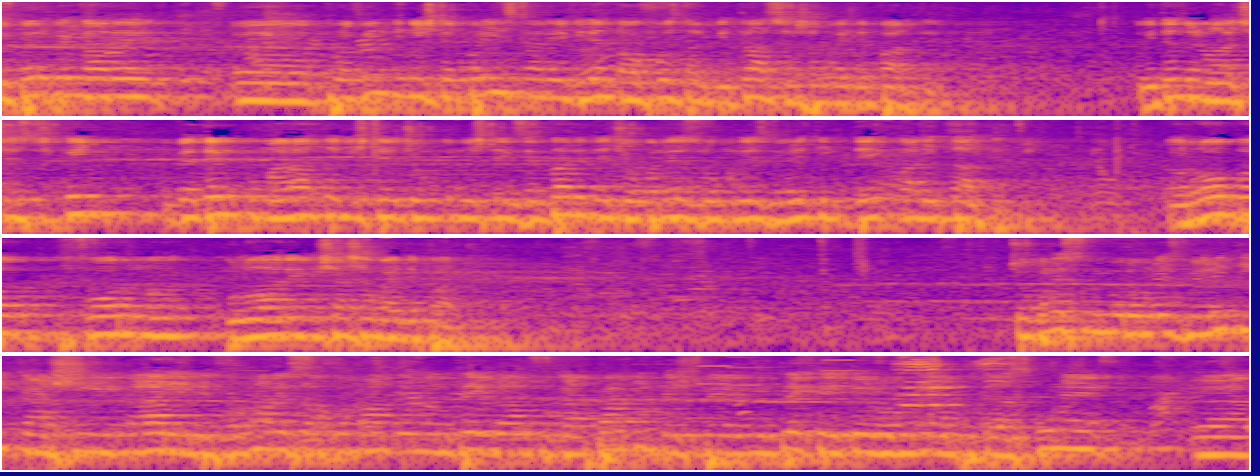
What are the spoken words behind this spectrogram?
superbe care uh, provin din niște părinți care evident au fost arbitrați și așa mai departe. Uitându-ne la acești șcâini, vedem cum arată niște, niște exemplare de ciobănesc românesc meritic de calitate. Robă, formă, culoare și așa mai departe. Ciobănescu românesc mioritic, ca și arie de formare, s-a format în întreg lanțul carpatic, deci pe întreg teritoriul României, am putea spune. Uh,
